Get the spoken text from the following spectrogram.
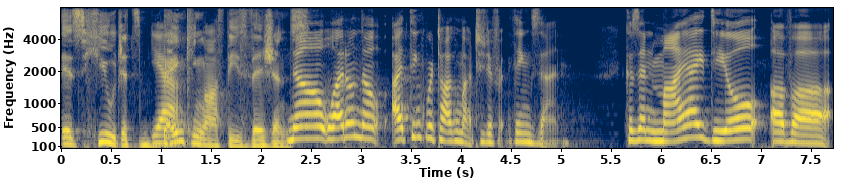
is huge. It's Yeah. banking off these visions. no, well, I don't know. I think we're talking about two different things then. Because then my ideal of a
